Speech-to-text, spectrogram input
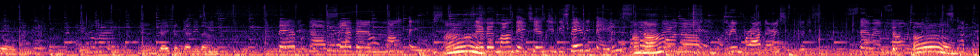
Cute. Ayan guys, ang ganda. Seven, uh, seven mountains. Ah, Seven mountains, yes, in the fairy tales. Uh-huh. On uh, Grimm Brothers, that is seven mountains. oh.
